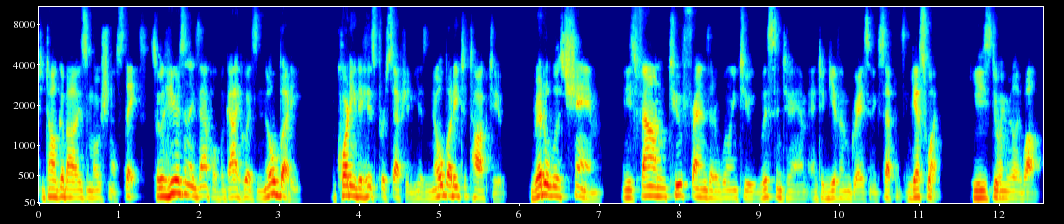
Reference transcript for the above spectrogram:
to talk about his emotional states. So here's an example of a guy who has nobody, according to his perception, he has nobody to talk to, riddled with shame. And he's found two friends that are willing to listen to him and to give him grace and acceptance. And guess what? He's doing really well.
